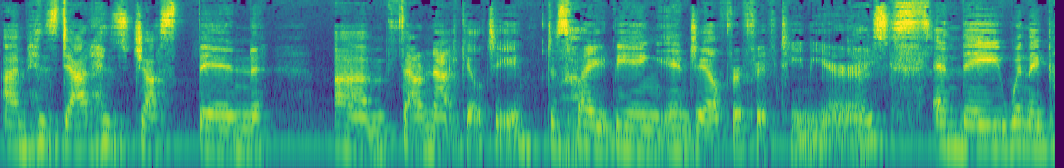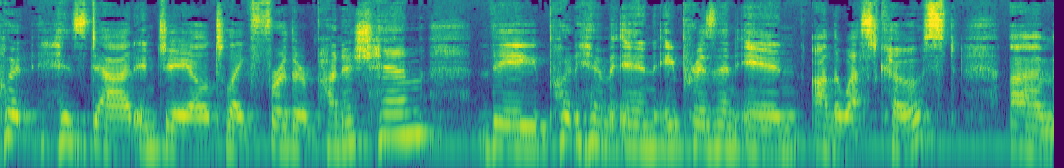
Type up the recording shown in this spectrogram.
um, his dad has just been um, found not guilty, despite being in jail for 15 years. Yikes. And they, when they put his dad in jail to like further punish him, they put him in a prison in on the West Coast, um,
